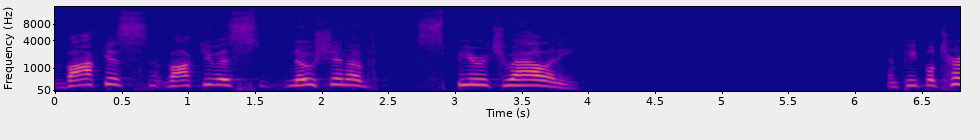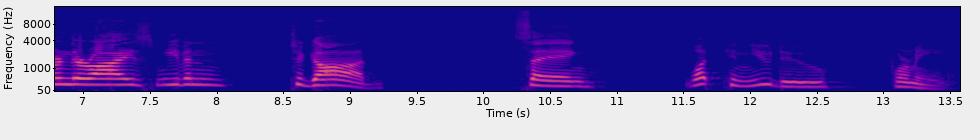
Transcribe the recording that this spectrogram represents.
vacuous, vacuous notion of spirituality. And people turn their eyes even to God, saying, What can you do for me?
